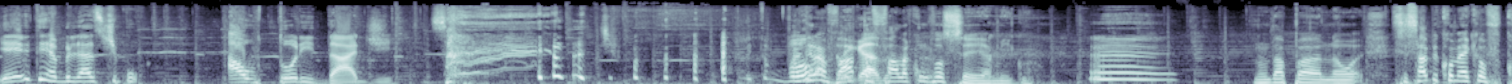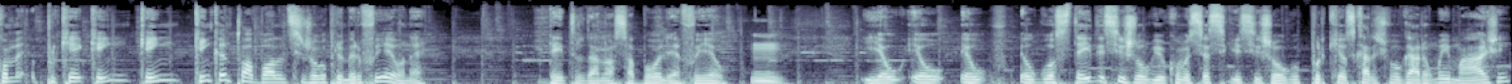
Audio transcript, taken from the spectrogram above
E aí ele tem habilidades tipo autoridade. tipo, muito bom. a gravata obrigado. fala com você, amigo. Não dá pra não. Você sabe como é que eu. Como... Porque quem, quem, quem cantou a bola desse jogo primeiro fui eu, né? Dentro da nossa bolha, fui eu. Hum. E eu, eu, eu, eu gostei desse jogo e eu comecei a seguir esse jogo porque os caras divulgaram uma imagem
